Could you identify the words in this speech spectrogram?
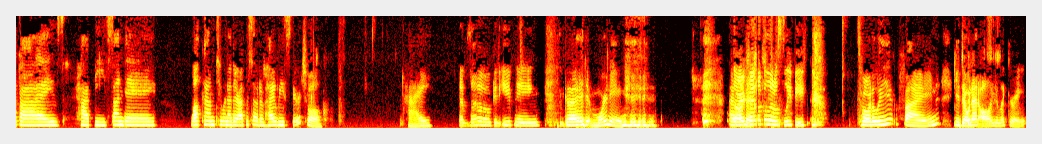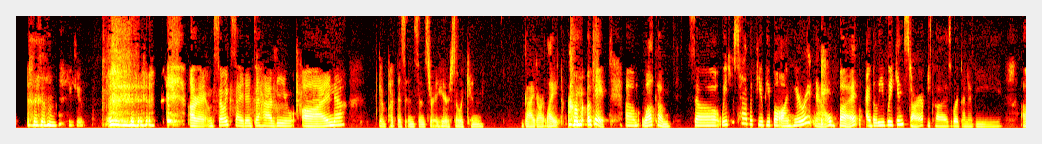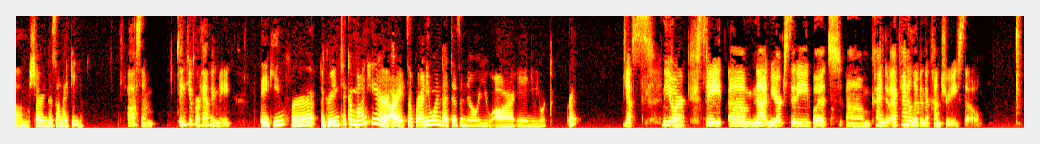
Hi, guys. Happy Sunday. Welcome to another episode of Highly Spiritual. Hi. Hello, good evening. Good morning. I Sorry if it. I look a little sleepy. Totally fine. You don't at all. You look great. Thank you. all right. I'm so excited to have you on. I'm going to put this incense right here so it can guide our light. Um, okay. Um, welcome. So we just have a few people on here right now, but I believe we can start because we're going to be um, sharing this on my feed. Awesome. Thank you for having me. Thank you for agreeing to come on here. All right. So, for anyone that doesn't know, you are in New York, right? Yes, New York State, um, not New York City, but um, kind of. I kind of live in the country, so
